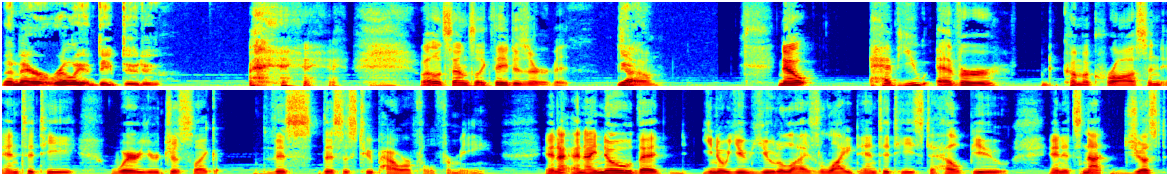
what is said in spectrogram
then they are really in deep doo doo. well, it sounds like they deserve it. Yeah. So. Now, have you ever come across an entity where you're just like, this this is too powerful for me? And I, and I know that you know you utilize light entities to help you and it's not just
